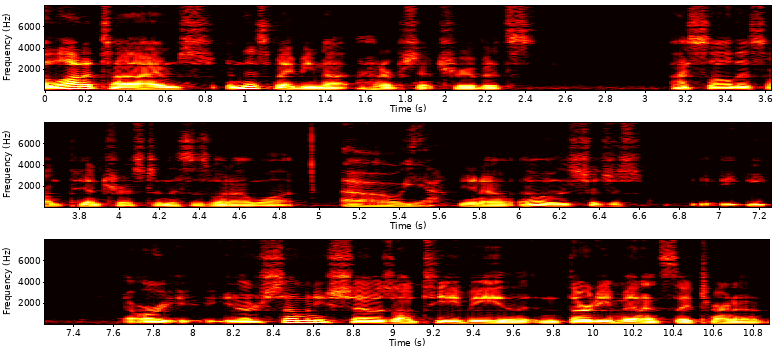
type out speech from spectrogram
a lot of times, and this may be not 100% true, but it's, I saw this on Pinterest and this is what I want. Oh yeah. You know, oh, this should just, or y- y- there's so many shows on TV in 30 minutes they turn a,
